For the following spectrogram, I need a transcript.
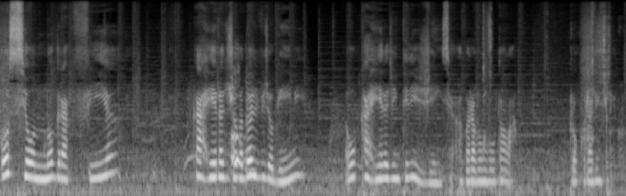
oceanografia. Carreira de jogador de videogame ou carreira de inteligência. Agora vamos voltar lá. Procurar emprego.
